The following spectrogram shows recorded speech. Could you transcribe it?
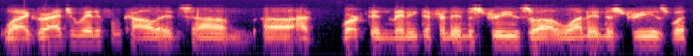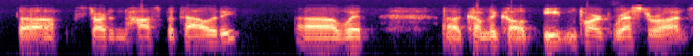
when I graduated from college, um, uh, I've worked in many different industries. Uh, one industry is with uh, started in hospitality uh, with a company called Eat'n Park Restaurants.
